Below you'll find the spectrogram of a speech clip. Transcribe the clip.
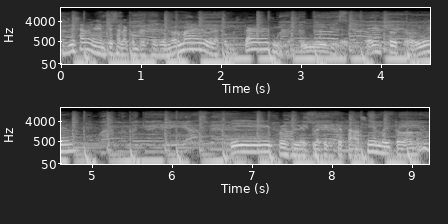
pues ya saben, empieza la conversación normal, hola, ¿cómo estás? Y así, y esto, todo bien. Y pues le platiqué qué estaba haciendo y todo, ¿no?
